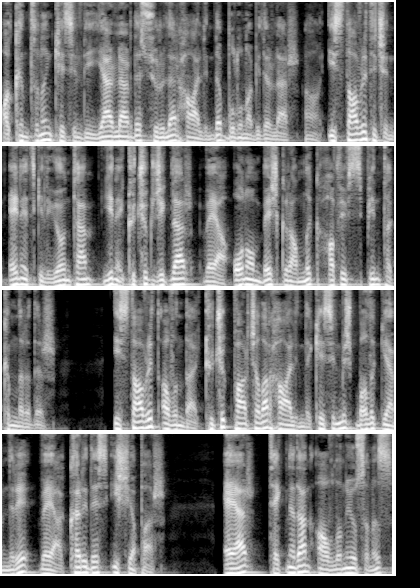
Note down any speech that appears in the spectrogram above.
akıntının kesildiği yerlerde sürüler halinde bulunabilirler. Ha, İstavrit için en etkili yöntem yine küçük jigler veya 10-15 gramlık hafif spin takımlarıdır. İstavrit avında küçük parçalar halinde kesilmiş balık yemleri veya karides iş yapar. Eğer tekneden avlanıyorsanız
